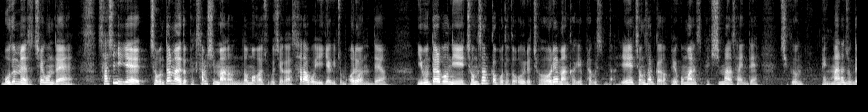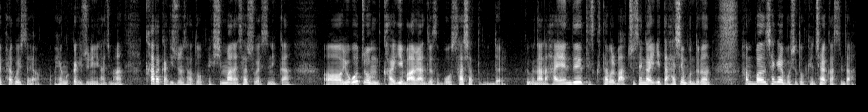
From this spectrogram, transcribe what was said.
모든 면에서 최고인데 사실 이게 저번 달만 해도 130만원 넘어가지고 제가 사라고 얘기하기 좀 어려웠는데요. 이번 달 보니 정상가보다도 오히려 저렴한 가격에 팔고 있습니다. 얘 정상가가 105만원에서 110만원 사이인데 지금 100만원 정도에 팔고 있어요. 현금가 기준이긴 하지만 카드가 기준 사도 110만원에 살 수가 있으니까 어 요거 좀 가격이 마음에 안 들어서 못 사셨던 분들 그리고 나는 하이엔드 데스크탑을 맞출 생각이 있다 하시는 분들은 한번 생각해 보셔도 괜찮을 것 같습니다.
